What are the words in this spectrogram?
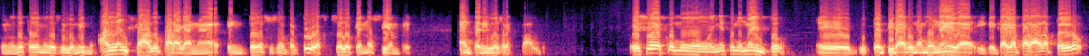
con los dos podemos decir lo mismo, han lanzado para ganar en todas sus aperturas, solo que no siempre han tenido el respaldo. Eso es como en este momento eh, usted tirar una moneda y que caiga parada, pero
